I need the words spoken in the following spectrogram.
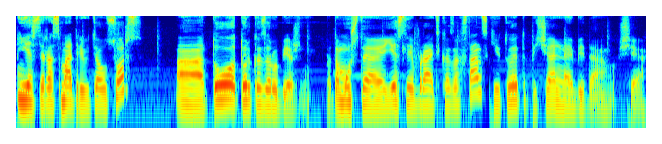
если рассматривать аутсорс, то только зарубежный. Потому что если брать казахстанский, то это печальная беда вообще.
